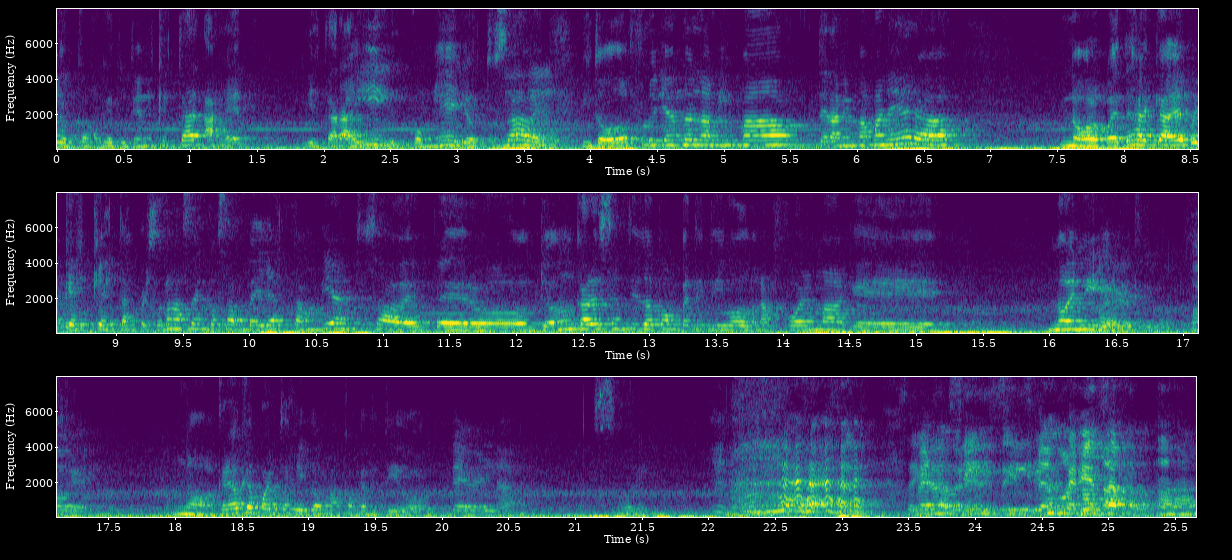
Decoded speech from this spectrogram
y es como que tú tienes que estar ahead y estar ahí con ellos, tú sabes, y todo fluyendo en la misma, de la misma manera. No lo puedes dejar caer porque es que estas personas hacen cosas bellas también, tú sabes, pero yo nunca lo he sentido competitivo de una forma que no en New York. No, creo que Puerto Rico es más competitivo. De verdad. Sorry. Pero sí, sí, lo hemos experiencia. notado. Ajá.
